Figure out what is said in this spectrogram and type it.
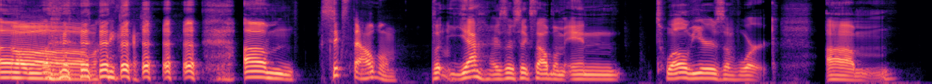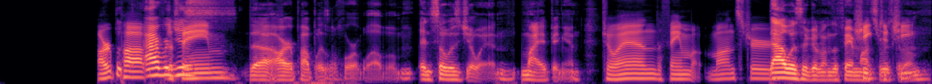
Oh, my gosh. um, sixth album. but yeah, there's their sixth album in 12 years of work. Um, Art Pop, averages. The Fame, The Art Pop was a horrible album, and so was Joanne, my opinion. Joanne, The Fame Monster. That was a good one. The Fame Cheek Monster to was a good cheek. one.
